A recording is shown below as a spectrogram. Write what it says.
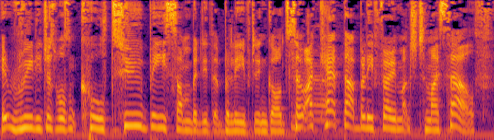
It really just wasn't cool to be somebody that believed believed in God. So I kept that belief very much to myself.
